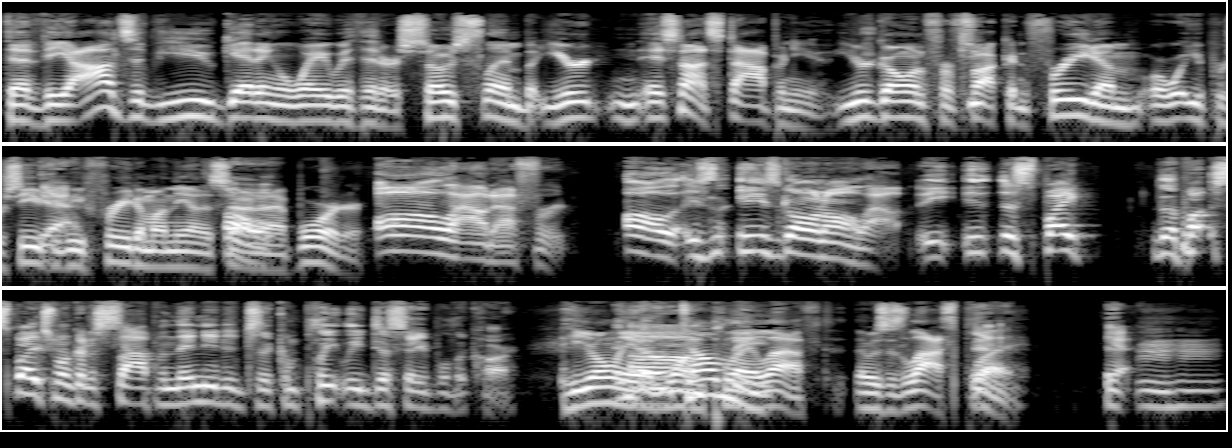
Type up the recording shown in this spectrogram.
that the odds of you getting away with it are so slim, but you're it's not stopping you. You're going for fucking freedom or what you perceive Yeah. to be freedom on the other side of Oh. that border. all out effort. All he's, he's going all out. He- he- the spike, the spikes weren't going to stop him. They needed to completely disable the car. He only Um, had tell one play me- left. That was his last play. Yeah, And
